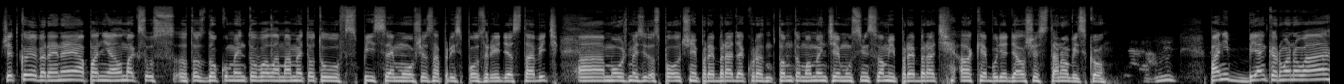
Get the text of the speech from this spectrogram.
Všetko je verejné a pani Almaxus to zdokumentovala, máme to tu v spise, môže sa prísť pozrieť a staviť a môžeme si to spoločne prebrať. Akurát v tomto momente musím s vami prebrať, aké bude ďalšie stanovisko. Pani Bianka Romanová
